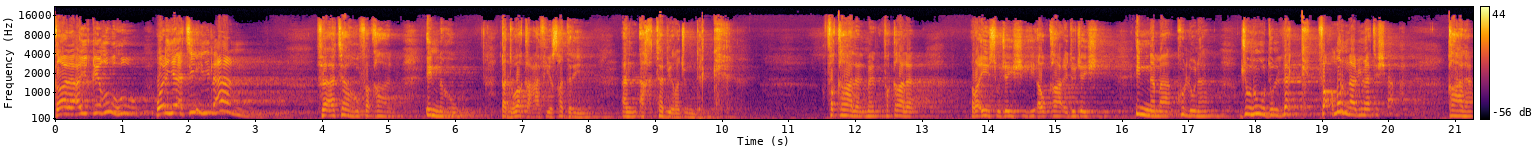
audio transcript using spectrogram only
قال أيقظوه وليأتيه الآن. فأتاه فقال إنه قد وقع في صدري أن أختبر جندك. فقال, المن فقال رئيس جيشه أو قائد جيشه إنما كلنا جنود لك فأمرنا بما تشاء. قال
